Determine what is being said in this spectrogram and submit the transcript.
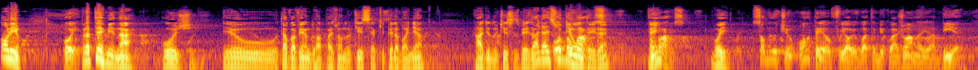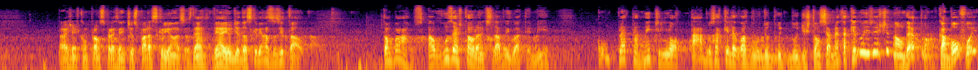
Paulinho, Oi. para terminar, hoje, eu estava vendo, rapaz, uma notícia aqui pela manhã, Rádio Notícias Vezes. Aliás, Tom ontem, Barros. né? Tom Hein? Barros, Oi. Só um minutinho. Ontem eu fui ao Iguatemi com a Joana e a Bia para a gente comprar uns presentinhos para as crianças, né? Vem aí o dia das crianças e tal. Tom Barros, alguns restaurantes lá do Iguatemi completamente lotados, aquele negócio do, do- do- distanciamento aqui não existe não, né, Tom? Acabou, foi?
